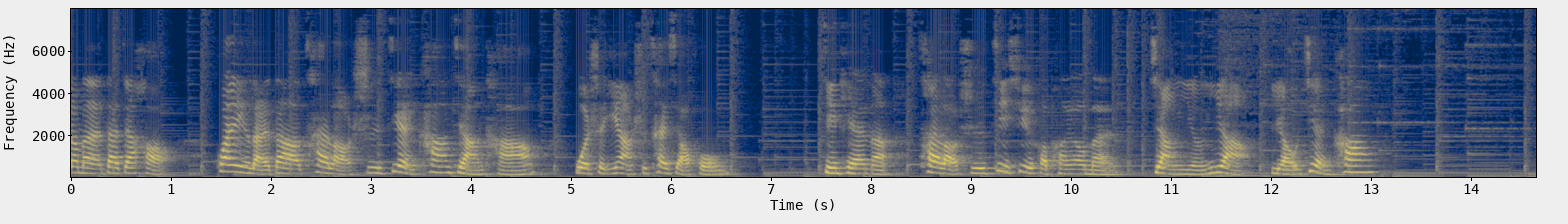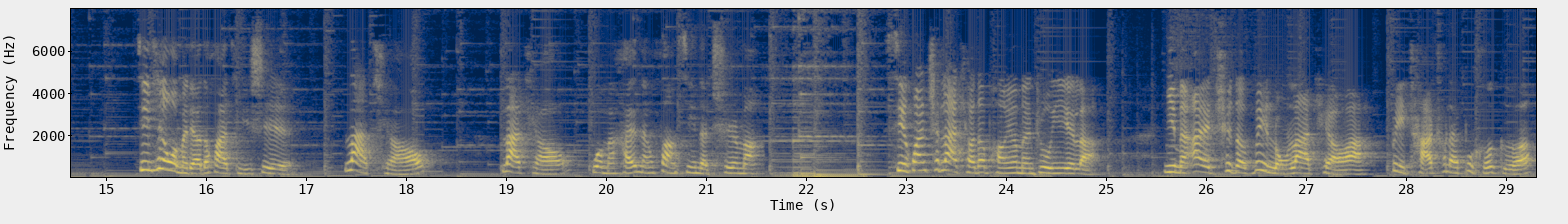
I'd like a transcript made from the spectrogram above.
朋友们，大家好，欢迎来到蔡老师健康讲堂，我是营养师蔡小红。今天呢，蔡老师继续和朋友们讲营养、聊健康。今天我们聊的话题是辣条。辣条，我们还能放心的吃吗？喜欢吃辣条的朋友们注意了，你们爱吃的卫龙辣条啊，被查出来不合格，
